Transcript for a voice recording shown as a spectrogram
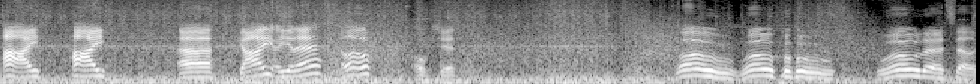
Hi. Hi. Uh, guy, are you there? Hello? Oh shit. Whoa, whoa, whoa there, Sally.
